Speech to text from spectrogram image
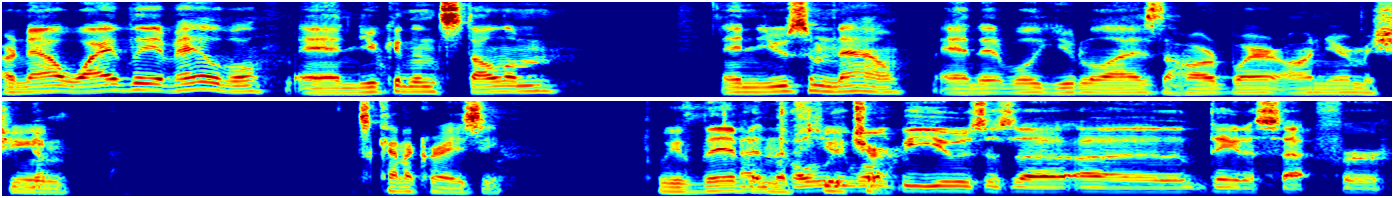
are now widely available, and you can install them and use them now, and it will utilize the hardware on your machine. It's kind of crazy. We live in the totally future. won't be used as a, a data set for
